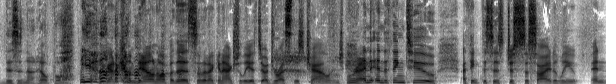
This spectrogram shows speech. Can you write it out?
This is not helpful. Yeah. I got to come down off of this so that I can actually address this challenge. Right. And and the thing too, I think this is just societally, and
